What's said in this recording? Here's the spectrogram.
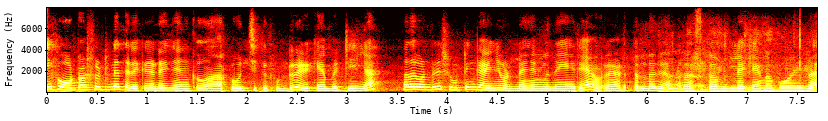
ഈ ഫോട്ടോഷൂട്ടിന്റെ തിരക്കിനിടയിൽ ഞങ്ങൾക്ക് ആർക്കും ഉച്ചയ്ക്ക് ഫുഡ് കഴിക്കാൻ പറ്റിയില്ല. അതുകൊണ്ട് ഷൂട്ടിംഗ് കഴിഞ്ഞ ഉടനെ ഞങ്ങൾ നേരെ അവിടെ അടുത്തുള്ളൊരു റെസ്റ്റോറന്റിലേക്കാണ് പോയത്.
